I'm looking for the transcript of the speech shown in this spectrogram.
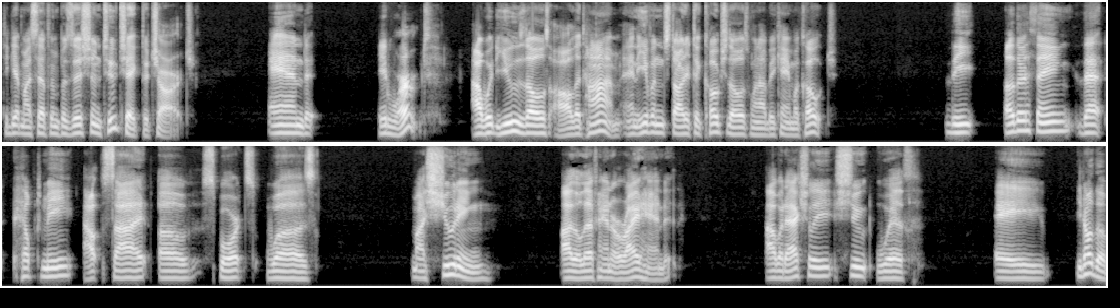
to get myself in position to take the charge. And it worked. I would use those all the time and even started to coach those when I became a coach. The other thing that helped me outside of sports was my shooting, either left handed or right handed. I would actually shoot with a, you know, the,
